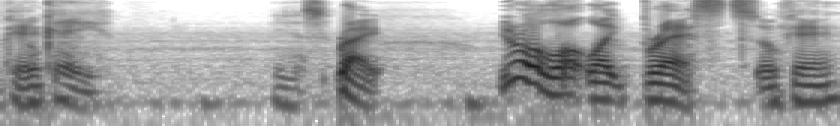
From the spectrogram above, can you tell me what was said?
Okay. Okay. Yes. Right. You're a lot like breasts. Okay.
